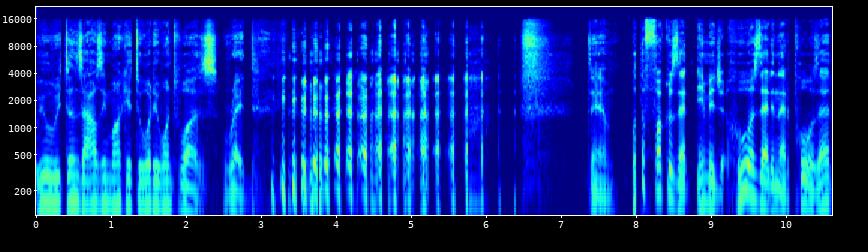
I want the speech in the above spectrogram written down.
We will return the housing market to what it once was red. Damn. What the fuck was that image? Who was that in that pool? Was that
